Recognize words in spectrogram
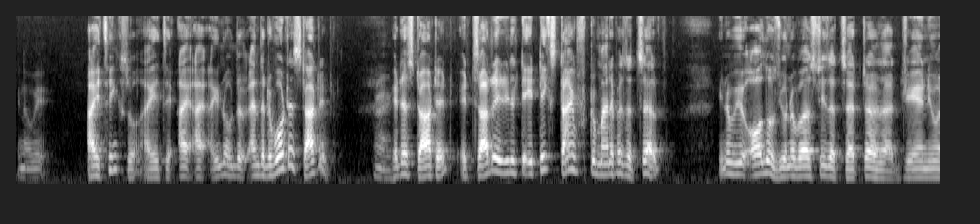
in a way. I think so. I, th- I, I, I know, the, and the revolt has started. Right. It has started. It started. T- it takes time to manifest itself. You know, we, all those universities, etc., that JNU,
